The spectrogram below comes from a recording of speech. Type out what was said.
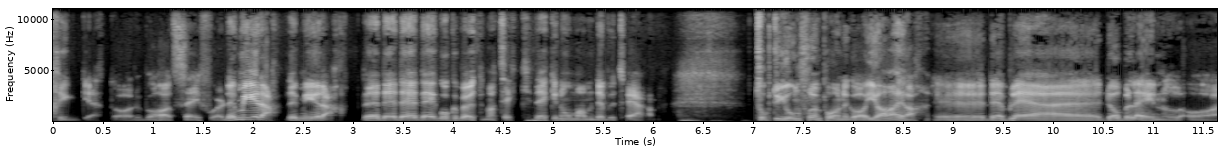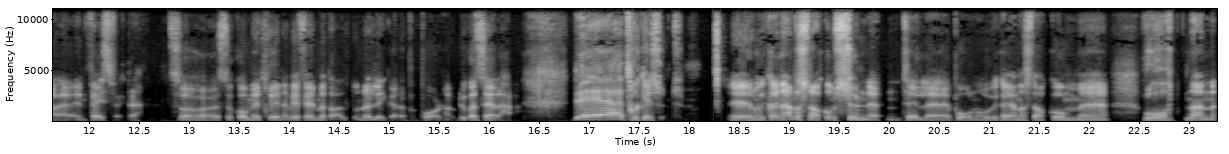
trygghet. Og du bør ha et safe word. Det er mye der. Det er mye der. Det, det, det, det går ikke på automatikk. Det er ikke noe man debuterer med. Tok du jomfruen på henne i går? Ja ja, eh, det ble eh, double anal og en facefuck, det. Så, så kom jeg i trynet, vi filmet alt, og nå ligger det på Pornhub. Du kan se det her. Det tror jeg er sunt. Eh, vi kan gjerne snakke om sunnheten til porno. Vi kan gjerne snakke om hvor råtten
